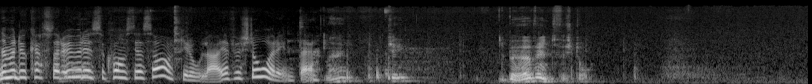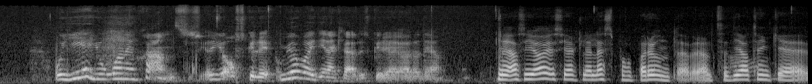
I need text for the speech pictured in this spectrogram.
Nej, men du kastar ur dig så konstiga saker, Ola. Jag förstår inte. Nej, okej. Du behöver inte förstå. Och ge Johan en chans. Jag skulle, om jag var i dina kläder skulle jag göra det. Nej, alltså jag är så jäkla less på att hoppa runt överallt. Så att jag tänker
